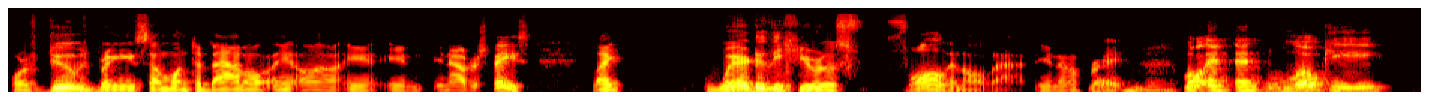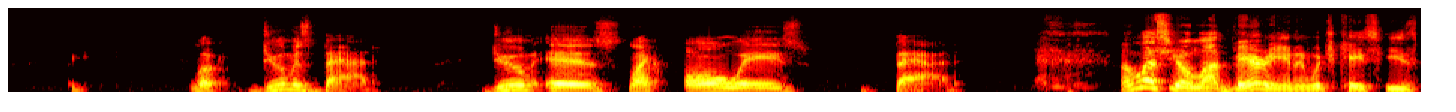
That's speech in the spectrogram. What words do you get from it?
or if Doom's bringing someone to battle in, uh, in, in in outer space, like, where do the heroes fall in all that? You know? right. Well, and and Loki, look, Doom is bad. Doom is like always bad. Unless you're a Latverian, in which case he's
